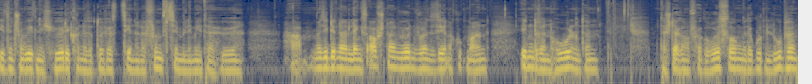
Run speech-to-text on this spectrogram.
Die sind schon wesentlich höher, die können also durchaus 10 oder 15 Millimeter Höhe haben. Wenn Sie den dann längs aufschneiden würden, würden Sie sehen, ach guck mal an, innen drin holen und dann mit der stärkeren Vergrößerung, mit der guten Lupe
